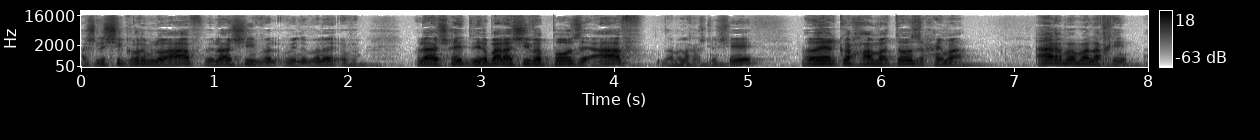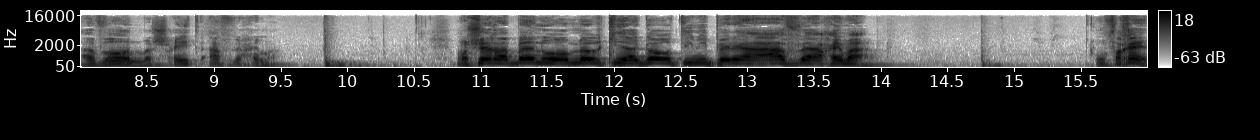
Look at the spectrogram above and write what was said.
השלישי קוראים לו אף, ולא ישיב, ולא, ולא ישחית, וירבה להשיב אפו זה אף, זה המלאך השלישי, ולא ירקור חמתו זה חמה. ארבע מלאכים, עוון, משחית, אף וחמה. משה רבנו אומר כי יגורתי מפני האף והחמה. הוא מפחד,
